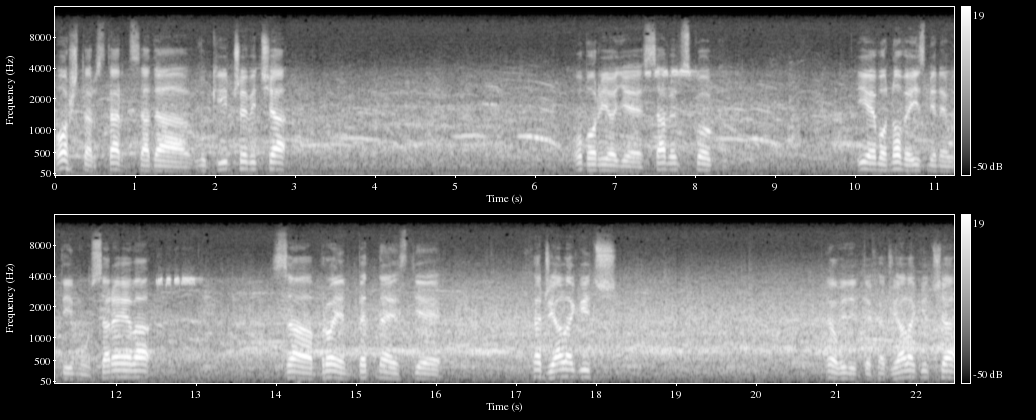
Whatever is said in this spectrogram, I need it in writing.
Oštar start sada Vukičevića. Oborio je Savevskog. I evo nove izmjene u timu Sarajeva. Sa brojem 15 je Hadži Alagić. Evo vidite Hadži Alagića.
